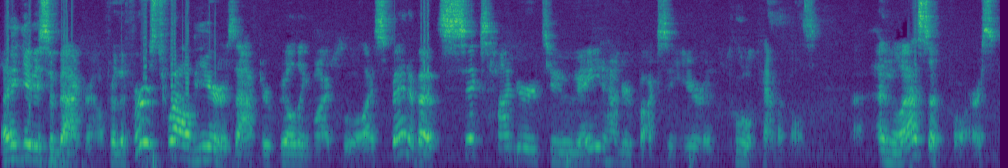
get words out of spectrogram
let me give you some background. For the first 12 years after building my pool, I spent about 600 to 800 bucks a year in pool chemicals. Unless, of course,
